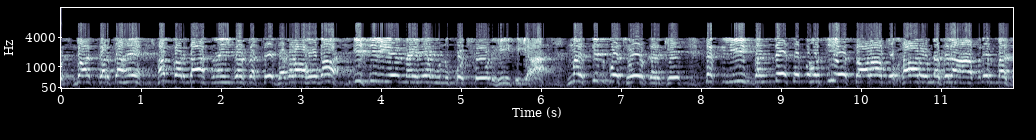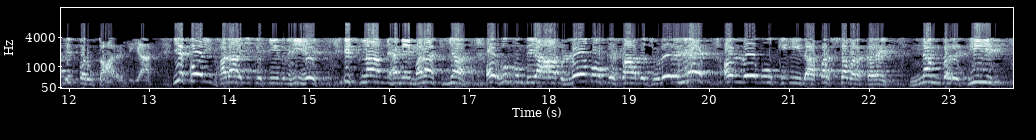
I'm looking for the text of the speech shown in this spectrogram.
بات کرتا ہے۔ ہم برداشت نہیں کر سکتے، جھگڑا ہوگا۔ اسی لیے میں نے ان کو چھوڑ ہی دیا۔ مسجد کو چھوڑ کر کے تکلیف بندے سے پہنچی اور سارا بخار اور نزلہ آپ نے مسجد پر اتار دیا یہ کوئی بھلائی کی چیز نہیں ہے۔ اسلام نے ہمیں منع کیا اور حکم دیا آپ لوگوں کے ساتھ جڑے رہیں اور لوگوں کی عیدا پر صبر کریں۔ نمبر تین،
